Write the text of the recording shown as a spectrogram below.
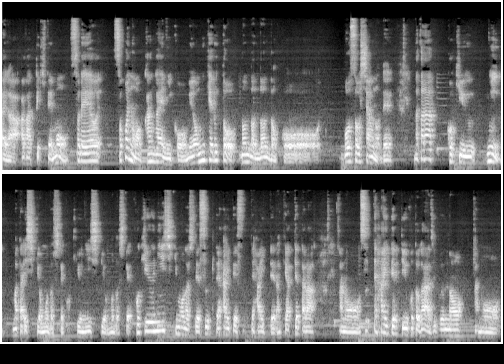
えが上がってきても、それを、そこの考えにこう目を向けると、どんどんどんどんこう暴走しちゃうので、だから呼吸にまた意識を戻して、呼吸に意識を戻して、呼吸に意識戻して、吸って吐いて、吸って吐いてだけやってたら、あの、吸って吐いてっていうことが自分の、あの、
